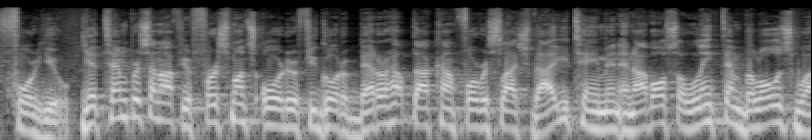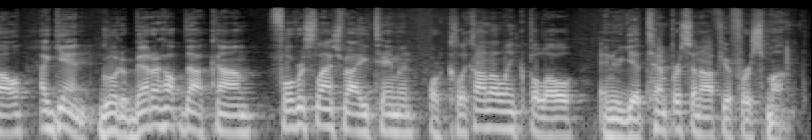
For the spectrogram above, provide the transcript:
for you. Get 10% off your first month's order if you go to betterhelp.com forward slash valuetainment. And I've also linked them below as well. Again, go to betterhelp.com forward slash valuetainment or click on the link below and you get 10% off your first month.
